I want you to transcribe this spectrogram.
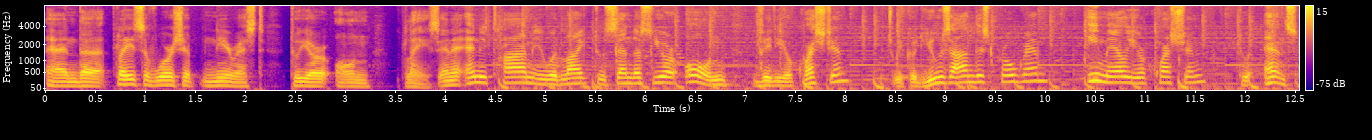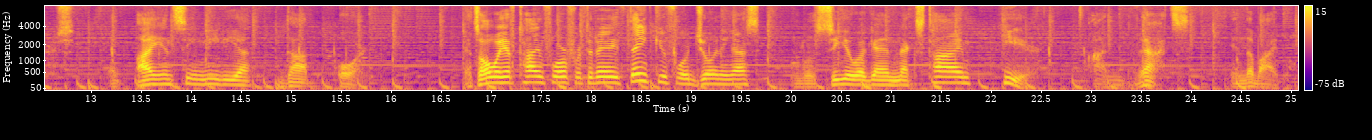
and the place of worship nearest to your own place. And at any time you would like to send us your own video question, which we could use on this program, email your question to answers at incmedia.org. That's all we have time for for today. Thank you for joining us, and we'll see you again next time here on That's in the Bible.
